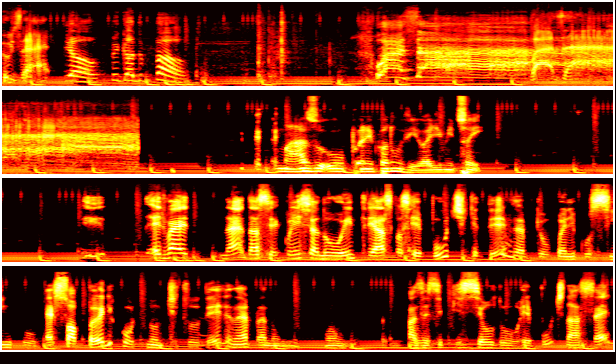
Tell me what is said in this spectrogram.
Who's that? Yo, pick up the phone. What's up? What's up? Mas o, o pânico eu não vi, eu admito isso aí. Ele vai né, dar sequência no, entre aspas, reboot que teve, né? Porque o Pânico 5 é só Pânico no título dele, né? Pra não, não fazer esse pseudo reboot na série.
